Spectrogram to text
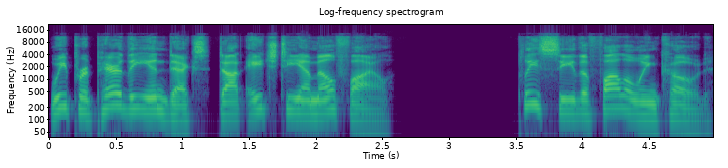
We prepare the index.html file. Please see the following code.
